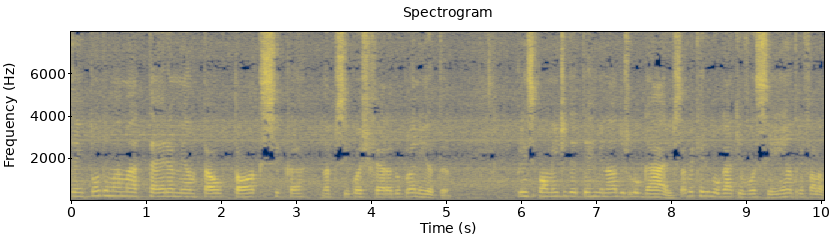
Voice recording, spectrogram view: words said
tem toda uma matéria mental tóxica na psicosfera do planeta principalmente determinados lugares. Sabe aquele lugar que você entra e fala,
